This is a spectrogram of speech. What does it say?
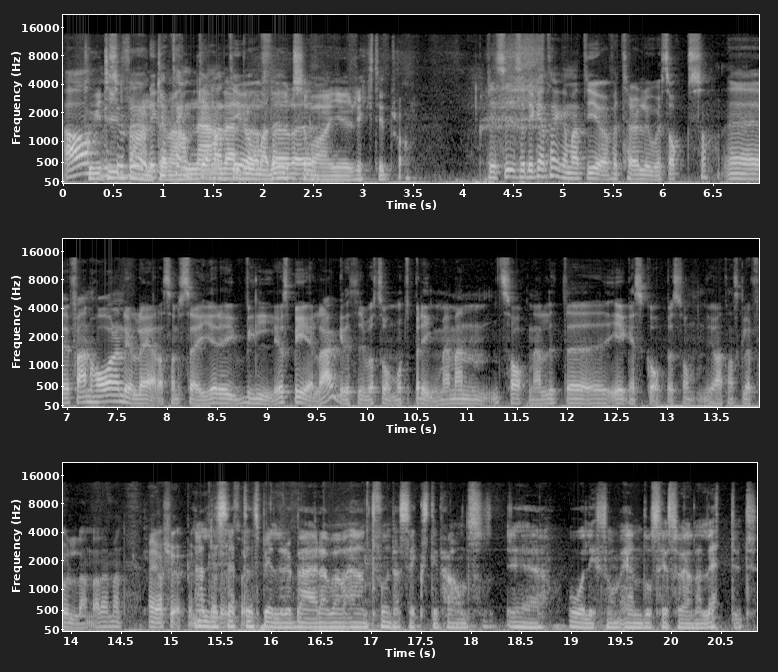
Ja, Tog ju tid för Hunter men när han väl blommade ut så var han ju riktigt bra. Precis, och det kan jag tänka mig att det gör för Terry Lewis också. Eh, för han har en del att lära som du säger. Är villig att spela aggressiv och så mot spring men, men saknar lite egenskaper som gör att han skulle fullända det. Men, men jag köper har aldrig sett en spelare bära, vad är 260 pounds eh, och liksom ändå se så jävla lätt ut.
